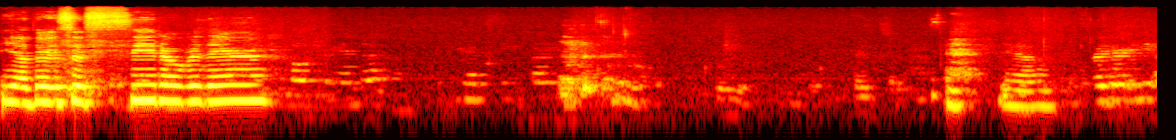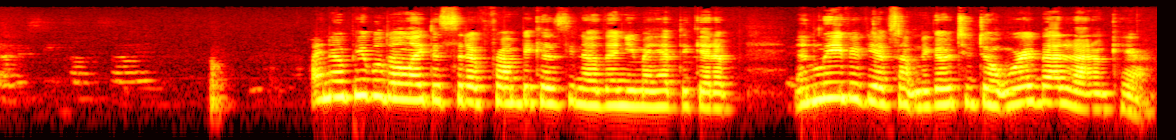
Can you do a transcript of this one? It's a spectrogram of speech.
Yeah, there's a seat over there. Yeah. Are there any other seats on the side? I know people don't like to sit up front because, you know, then you may have to get up and leave if you have something to go to. Don't worry about it. I don't care.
